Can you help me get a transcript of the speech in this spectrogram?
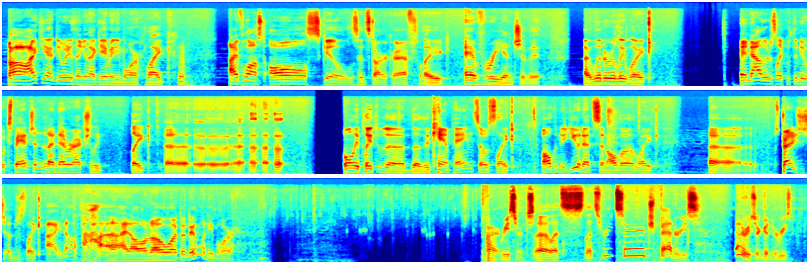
Oh, I can't do anything in that game anymore. Like, I've lost all skills in StarCraft. Like, every inch of it. I literally, like... And now there's, like, with the new expansion that I never actually, like, uh, uh, uh, uh, uh only played through the, the, the campaign, so it's like all the new units and all the like uh, strategies. I'm just like I don't I don't know what to do anymore. All right, research. Uh, let's let's research batteries. Batteries are good to research.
